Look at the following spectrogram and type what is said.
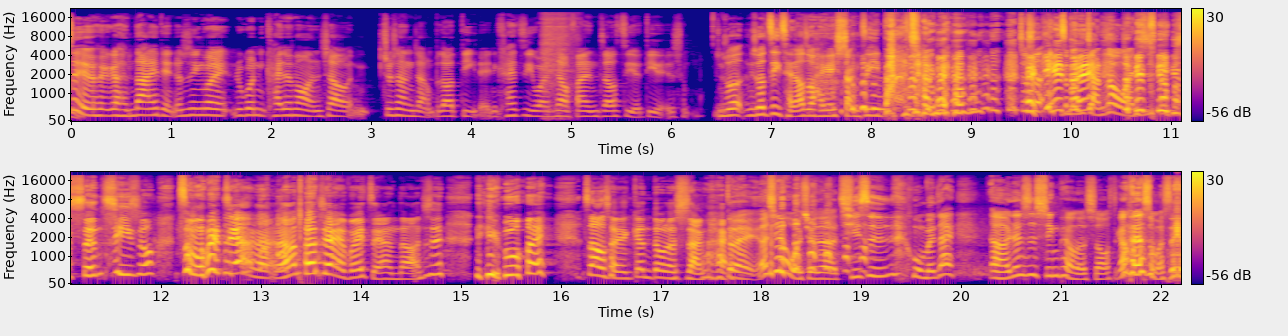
这也有一个很大一点，就是因为如果你开对方玩笑，就像你讲不知道地雷，你开自己玩笑，反正你知道自己的地雷是什么。你说你说自己踩到之后还可以赏自己一巴掌，就是怎么讲这种玩笑？生气说怎么会这样啊？然后他这样也不会怎样的，就是你不会造成更多的伤害。对，而且我觉得其实 我们在呃认识新朋友的时候，刚才什么声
